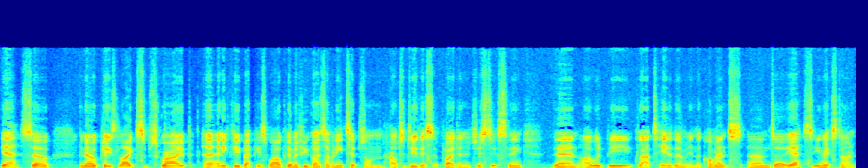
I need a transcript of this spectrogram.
yeah, so, you know, please like, subscribe. Uh, any feedback is welcome. If you guys have any tips on how to do this applied energistics thing, then I would be glad to hear them in the comments. And uh, yeah, see you next time.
